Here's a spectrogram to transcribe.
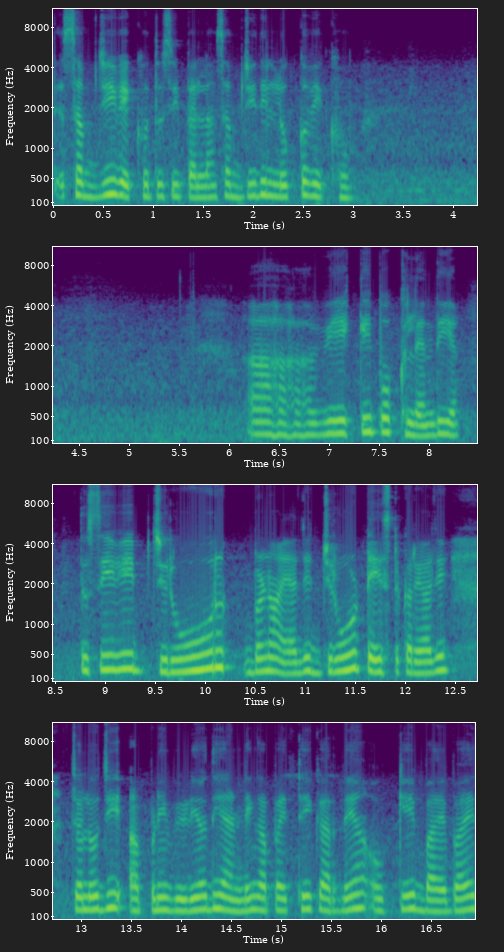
ਤੇ ਸਬਜ਼ੀ ਵੇਖੋ ਤੁਸੀਂ ਪਹਿਲਾਂ, ਸਬਜ਼ੀ ਦੀ ਲੁੱਕ ਵੇਖੋ। ਆਹਾਹਾ ਵੇਖ ਕੇ ਹੀ ਭੁੱਖ ਲੈਂਦੀ ਆ। ਤੁਸੀਂ ਵੀ ਜ਼ਰੂਰ ਬਣਾਇਆ ਜੇ, ਜ਼ਰੂਰ ਟੇਸਟ ਕਰਿਆ ਜੀ। ਚਲੋ ਜੀ, ਆਪਣੀ ਵੀਡੀਓ ਦੀ ਐਂਡਿੰਗ ਆਪਾਂ ਇੱਥੇ ਹੀ ਕਰਦੇ ਹਾਂ। ਓਕੇ ਬਾਏ ਬਾਏ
